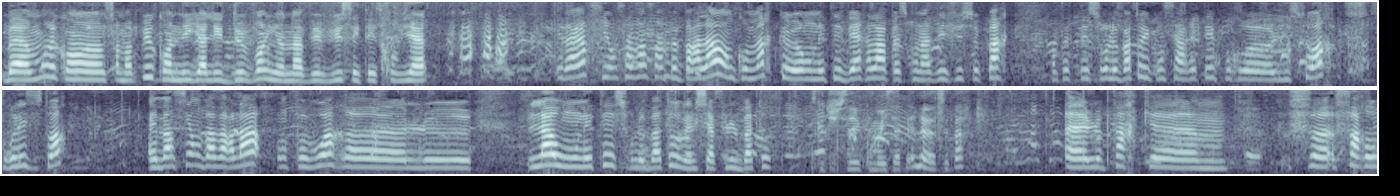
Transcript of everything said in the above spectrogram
Ben, moi, quand ça m'a plu, quand on est allé devant, il y en avait vu, c'était trop bien. Et d'ailleurs, si on s'avance un peu par là, on remarque qu'on était vers là parce qu'on avait vu ce parc quand on était sur le bateau et qu'on s'est arrêté pour euh, l'histoire, pour les histoires. Et bien, si on va vers là, on peut voir euh, le, là où on était sur le bateau, même s'il n'y a plus le bateau. Est-ce que tu sais comment il s'appelle euh, ce parc euh, Le parc euh, Faro.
